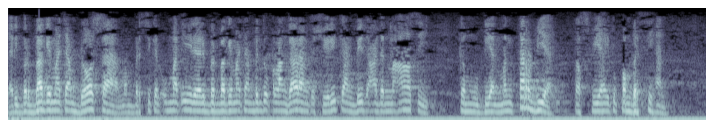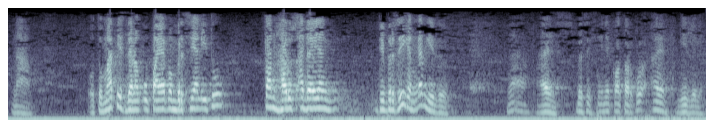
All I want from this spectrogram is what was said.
dari berbagai macam dosa, membersihkan umat ini dari berbagai macam bentuk pelanggaran, kesyirikan, bid'ah dan ma'asi. Kemudian mentarbiah, tasfiyah itu pembersihan. Nah, otomatis dalam upaya pembersihan itu kan harus ada yang dibersihkan kan gitu. Nah, eh bersih ini kotor, eh gitu nih.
